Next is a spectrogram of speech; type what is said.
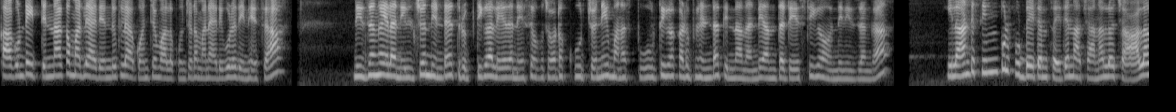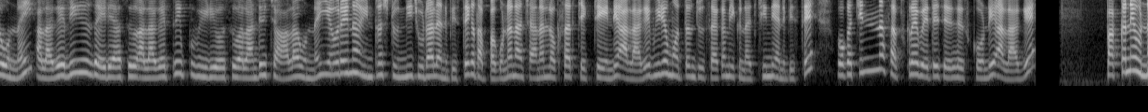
కాకుంటే ఇది తిన్నాక మళ్ళీ అది ఎందుకులే కొంచెం వాళ్ళకి ఉంచడం అని అది కూడా తినేసా. నిజంగా ఇలా నిల్చొని తింటే తృప్తిగా లేదనేసి ఒక చోట కూర్చొని మనస్ఫూర్తిగా కడుపు నిండా తిన్నానండి. అంత టేస్టీగా ఉంది నిజంగా. ఇలాంటి సింపుల్ ఫుడ్ ఐటమ్స్ అయితే నా ఛానల్‌లో చాలా ఉన్నాయి. అలాగే రీయూజ్ ఐడియాస్, అలాగే ట్రిప్ వీడియోస్ అలాంటివి చాలా ఉన్నాయి. ఎవరైనా ఇంట్రెస్ట్ ఉంది చూడాలి అనిపిస్తే తప్పకుండా నా ఛానల్‌ని ఒకసారి చెక్ చేయండి. అలాగే వీడియో మొత్తం చూసాక మీకు నచ్చింది అనిపిస్తే ఒక చిన్న సబ్స్క్రైబ్ అయితే చేసేసుకోండి. అలాగే పక్కనే ఉన్న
